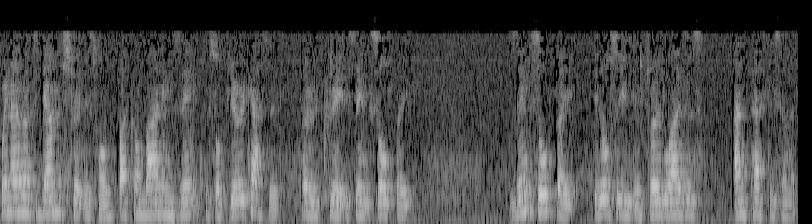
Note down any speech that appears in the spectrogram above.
We're now going to demonstrate this one by combining zinc with sulfuric acid to create zinc sulfate. Zinc sulfate is also used in fertilizers and pesticides.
